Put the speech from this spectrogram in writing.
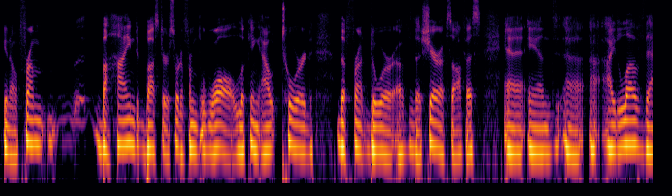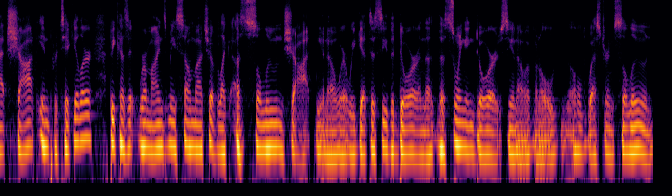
you know, from behind Buster, sort of from the wall, looking out toward the front door of the sheriff's office. Uh, and uh, I love that shot in particular because it reminds me so much of like a saloon shot, you know, where we get to see the door and the, the swinging doors, you know, of an old old Western saloon.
